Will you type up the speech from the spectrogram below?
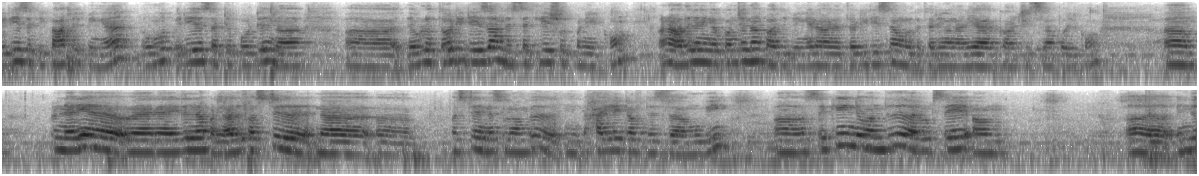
பெரிய செட் பார்த்துருப்பீங்க. ரொம்ப பெரிய செட்டு போட்டு நான் எவ்வளோ தேர்ட்டி டேஸாக அந்த செட்லேயே ஷூட் பண்ணியிருக்கோம். ஆனால் அதில் நீங்கள் கொஞ்சம் தான் பார்த்துப்பீங்க நான் தேர்ட்டி டேஸ்னால் உங்களுக்கு தெரியும். நிறையா கால்ஷீஸ்லாம் போயிருக்கோம். நிறைய வேறு இதெல்லாம் பண்ணி அது ஃபஸ்ட்டு நான் ஃபஸ்ட்டு என்ன சொல்லுவாங்க? Highlight of this movie second வந்து ஐ வுட் சே இந்த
